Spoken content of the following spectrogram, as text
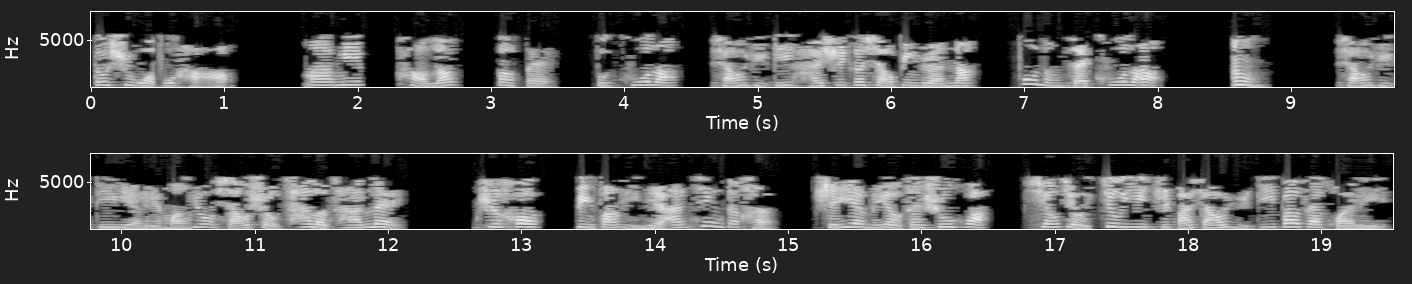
都是我不好。妈咪，好了，宝贝，不哭了。小雨滴还是个小病人呢，不能再哭了。嗯，小雨滴也连忙用小手擦了擦泪。之后，病房里面安静的很，谁也没有再说话。小九就一直把小雨滴抱在怀里，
